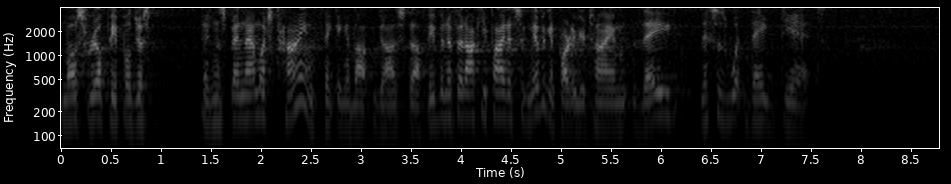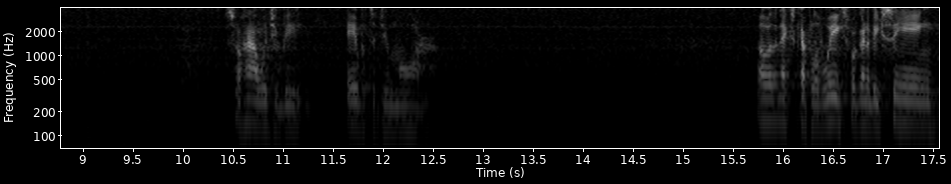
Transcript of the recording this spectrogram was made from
Most real people just didn't spend that much time thinking about God's stuff. Even if it occupied a significant part of your time, they, this is what they did. So, how would you be able to do more? Over the next couple of weeks, we're going to be seeing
